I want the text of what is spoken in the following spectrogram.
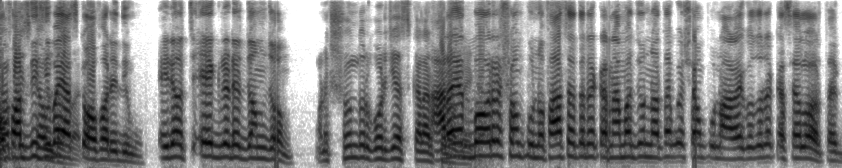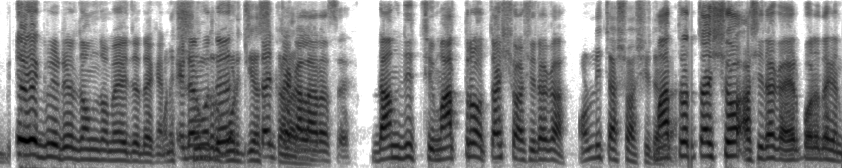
অফার দিছি ভাই। আজকে অফারই দিব এটা হচ্ছে এ গ্রেডের জমজম। অনেক সুন্দর গর্জিয়াস কালার আড়াই বহরের সম্পূর্ণ পাঁচ হাতের একটা নামার জন্য থাকবে সম্পূর্ণ আড়াই গজের একটা সেলোয়ার থাকবে। এ গ্রেডের জমজম এই যে দেখেন এটার মধ্যে চারটা কালার আছে। দাম দিচ্ছি মাত্র চারশো আশি টাকা। অনলি চারশো আশি টাকা। মাত্র চারশো আশি টাকা। এরপরে দেখেন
